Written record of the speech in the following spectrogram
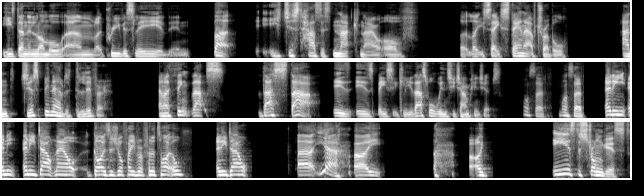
he's done in Lommel um, like previously, in, in, but he just has this knack now of, uh, like you say, staying out of trouble and just being able to deliver. And I think that's that's that is is basically that's what wins you championships. Well said. Well said. Any any any doubt now, guys? Is your favourite for the title? Any doubt? Uh, yeah, I, I, he is the strongest.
